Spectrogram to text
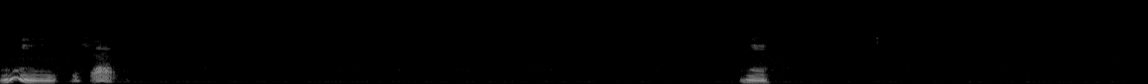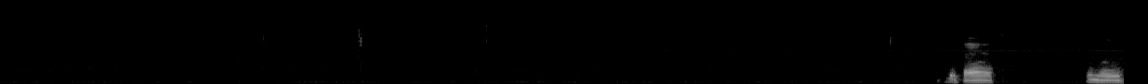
Hmm. Good shot. Hmm. Good pass. Good move.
